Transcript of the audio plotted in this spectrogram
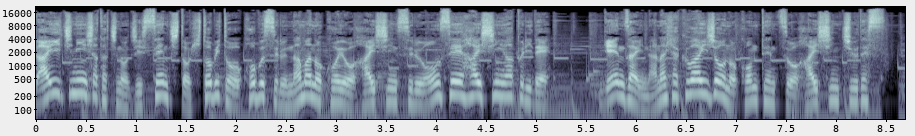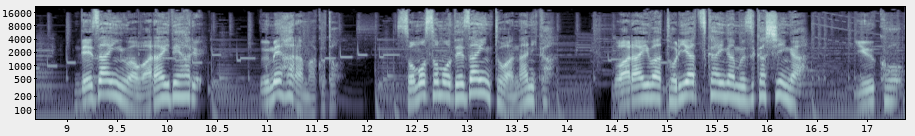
第一人者たちの実践地と人々を鼓舞する生の声を配信する音声配信アプリで現在700話以上のコンテンツを配信中です。デザインは笑いである。梅原誠。そもそもデザインとは何か。笑いは取り扱いが難しいが有効。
